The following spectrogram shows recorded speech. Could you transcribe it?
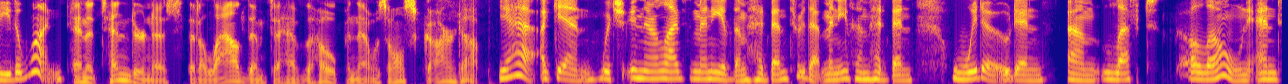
be the one. And a tenderness that allowed them to have the hope, and that was all scarred up. Yeah, again, which in their lives, many of them had been through that. Many of them had been widowed and um, left alone. And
